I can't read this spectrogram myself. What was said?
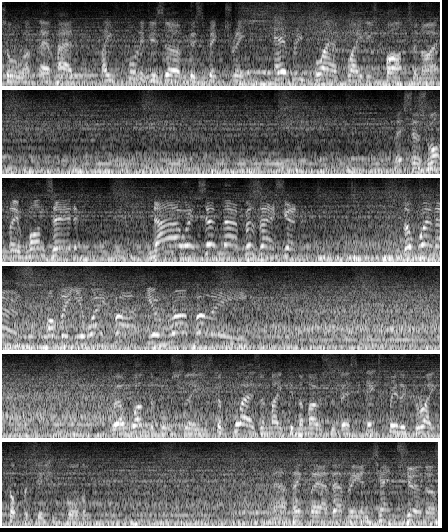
tournament they've had. They fully deserve this victory. Every player played his part tonight. This is what they've wanted. Now it's in their possession. The winners of the UEFA Europa League. Well, wonderful scenes. The players are making the most of this. It's been a great competition for them. I think they have every intention of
